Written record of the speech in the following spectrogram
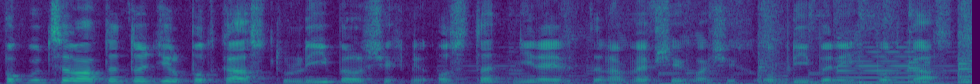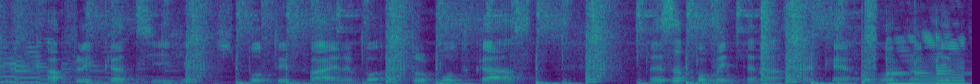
Pokud se vám tento díl podcastu líbil, všechny ostatní najdete ve všech vašich oblíbených podcastových aplikacích jako Spotify nebo Apple Podcast. Nezapomeňte nás také ohodnotit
